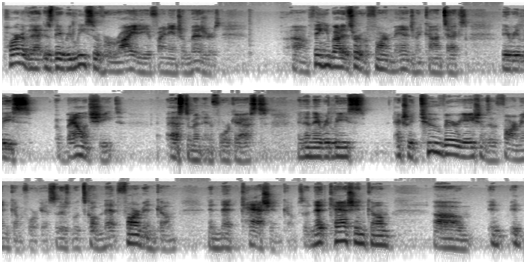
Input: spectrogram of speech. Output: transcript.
part of that is they release a variety of financial measures. Uh, thinking about it in sort of a farm management context, they release a balance sheet estimate and forecasts, and then they release actually two variations of the farm income forecast. So there's what's called net farm income and net cash income. So net cash income, um, and it,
